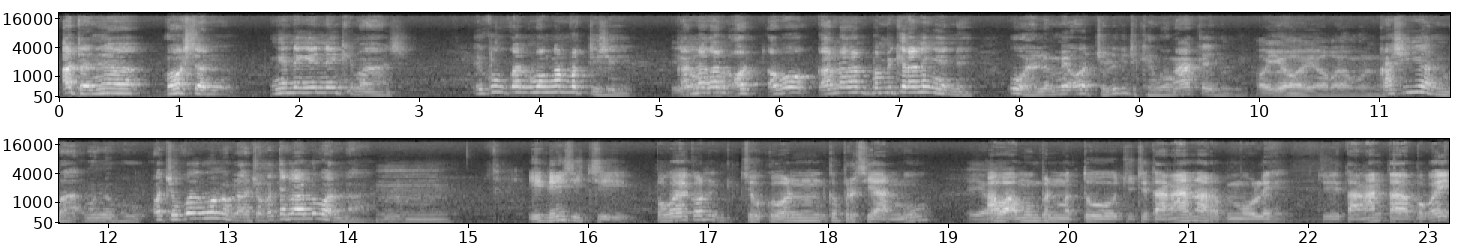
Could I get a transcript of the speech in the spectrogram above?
adanya hoax dan ngene-ngene iki, Mas. Iku kan wong kan wedi sih. Iya. Karena kan apa karena kan pemikirannya ngene. Oh, helme ojol iki digawe wong akeh lho. Oh iya iya kayak ngono. Kasihan, Mbak, ngono ku. Ojo koyo ngono lah, ojo keterlaluan lah. Hmm. ini siji pokoknya kon jogon kebersihanmu Iya. awakmu ben metu cuci tangan arep mulih cuci tangan ta pokoknya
